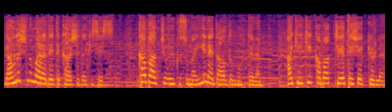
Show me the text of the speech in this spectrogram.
yanlış numara dedi karşıdaki ses. Kabakçı uykusuna yine daldı muhterem. Hakiki kabakçıya teşekkürler.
